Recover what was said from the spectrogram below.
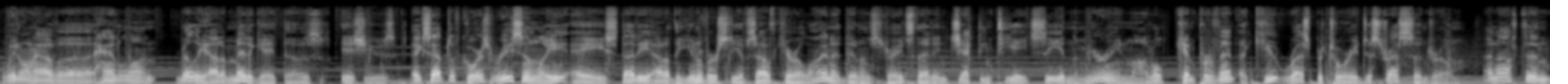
We don't have a handle on really how to mitigate those issues. Except, of course, recently a study out of the University of South Carolina demonstrates that injecting THC in the murine model can prevent acute respiratory distress syndrome an often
